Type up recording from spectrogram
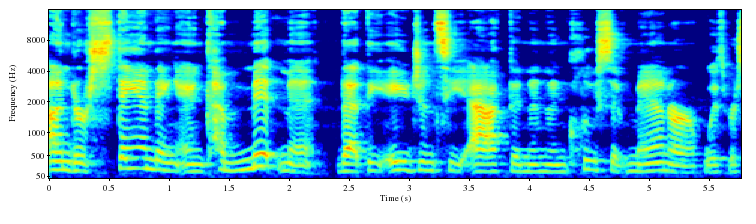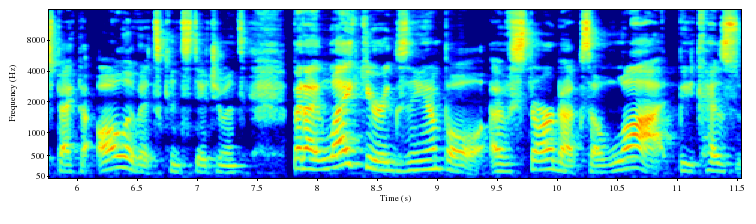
understanding and commitment that the agency act in an inclusive manner with respect to all of its constituents. But I like your example of Starbucks a lot because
